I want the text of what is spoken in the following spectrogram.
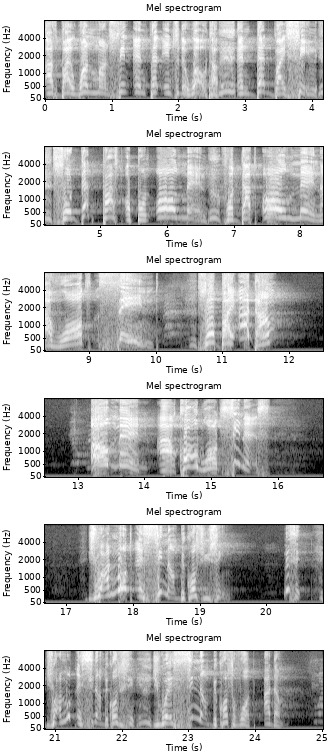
as by one man sin entered into the world, uh, and death by sin, so death passed upon all men, for that all men have what? Sinned. So by Adam, all men are called what? Sinners. You are not a sinner because you sin. Listen, you are not a sinner because you sin. You were a sinner because of what? Adam. You, are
